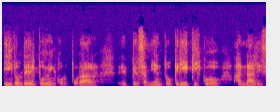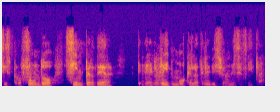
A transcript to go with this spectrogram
y donde él pudo incorporar eh, pensamiento crítico, análisis profundo, sin perder el ritmo que la televisión necesita.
